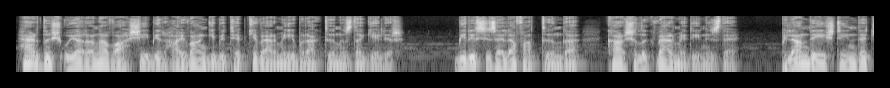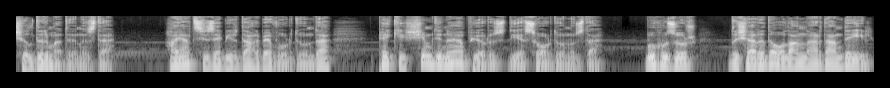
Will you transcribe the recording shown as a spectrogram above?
her dış uyarana vahşi bir hayvan gibi tepki vermeyi bıraktığınızda gelir. Biri size laf attığında, karşılık vermediğinizde, plan değiştiğinde çıldırmadığınızda, hayat size bir darbe vurduğunda, peki şimdi ne yapıyoruz diye sorduğunuzda, bu huzur dışarıda olanlardan değil,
